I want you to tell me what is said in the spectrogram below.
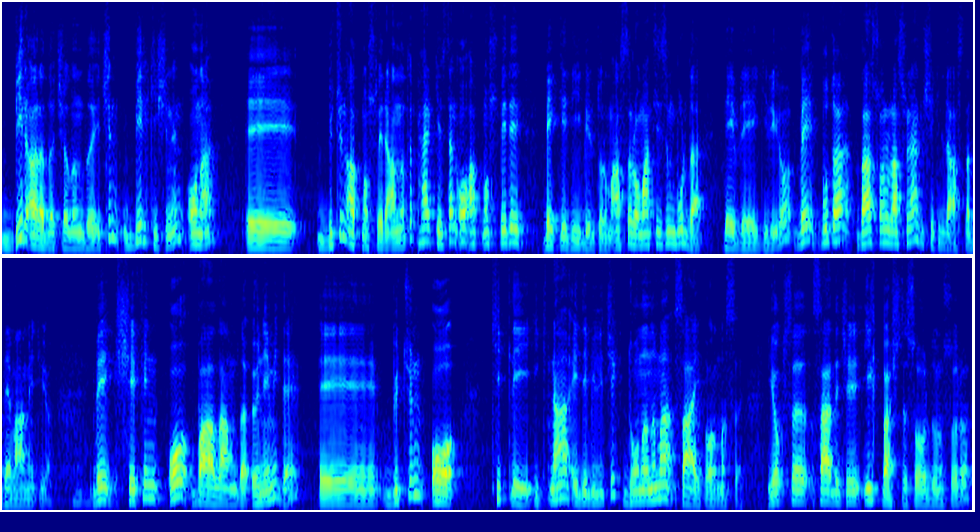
bir arada çalındığı için bir kişinin ona e, bütün atmosferi anlatıp herkesten o atmosferi beklediği bir durum. Aslında romantizm burada devreye giriyor ve bu da daha sonra rasyonel bir şekilde aslında devam ediyor. Ve şefin o bağlamda önemi de e, bütün o kitleyi ikna edebilecek donanıma sahip olması. Yoksa sadece ilk başta sorduğun soru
